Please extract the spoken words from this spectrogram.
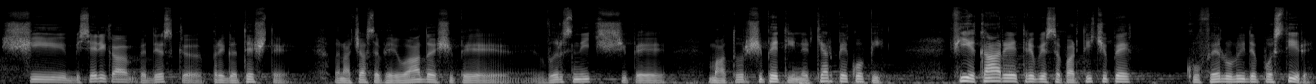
Și biserica, vedeți că pregătește în această perioadă și pe vârstnici, și pe maturi, și pe tineri, chiar pe copii. Fiecare trebuie să participe cu felul lui de postire.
